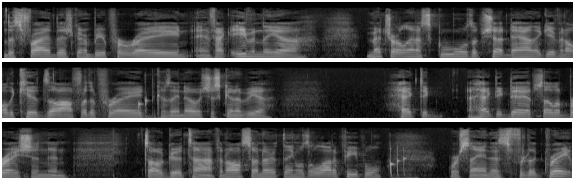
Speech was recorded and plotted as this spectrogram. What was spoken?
This Friday, there's going to be a parade. In fact, even the uh, Metro Atlanta schools have shut down. They're giving all the kids off for the parade because they know it's just going to be a hectic a hectic day of celebration, and it's all good times. And also another thing was a lot of people were saying this for the great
